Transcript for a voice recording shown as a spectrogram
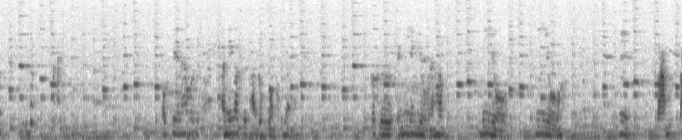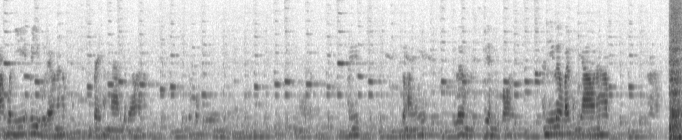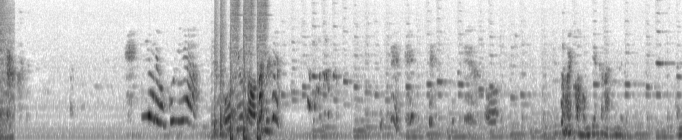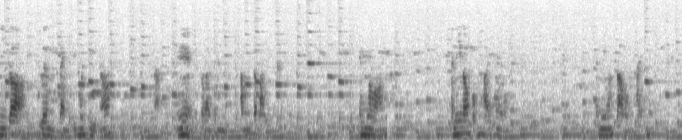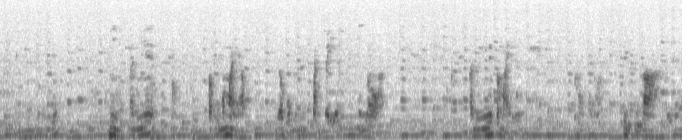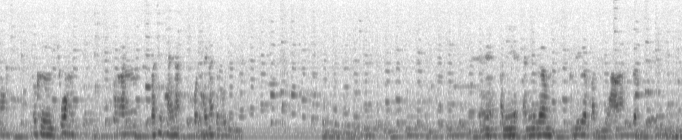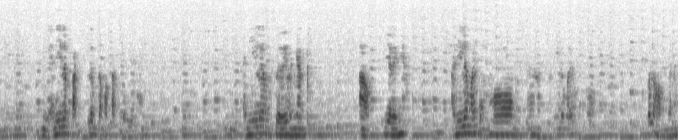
โอเคนะครับทุกท่านอันนี้ก็คือถ่ายรูปรวมกับเพื่อนนะก็คือไอ้นี่ยังอยู่นะครับ นี่อยู่นี่อยู่ นี่สามสามคนนี้ไม่อยู่แล้วนะครับ ไปทำงานไปแล้วนะครับนี่ก็ผมเองอันนี้สมัยเริ่มเรียนดีบอย อันนี้เริ่มไว้ผมยาวนะครับอ่าเฮียอะไรของกูเนี่ย โอ้คิวต่อกันโสมัยก่อนผมเพี้ยนขนาดนี้เลย อันนี้ก็เริ่มแต่งอีโมจิเนาะนี่กำลังจะทำสบายยังรออันนี้น้องผมถ่ายให้นะอันนี้น้องสาวผมถ่ายให้นี่ อันนี้ตอนผมมาใหม่ครับ แล้วผมตัดเสียังรออันนี้สมัยสมัยไหนวะ สี่ตุลาอะไรเงี้ยนะก็คือช่วงตรงนั้นประเทศไทยน่ะคนไทยน่าจะรู้ดีนะเอออันนี้อันนี้เริ่มอันนี้เริ่มปัญญาวเริ่มเสยนี่อันนี้เริ่มปัดเริ่มกลับมาปัดเลยนะอันนี้เริ่มเสยเหมือนกันอ้าวมีอะไรเนี่ย อันนี้เริ่มไม้ผมทองนะครับอันนี้เริ่มไม้ผมทอง ก็หล่อเหมือนกันนะ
